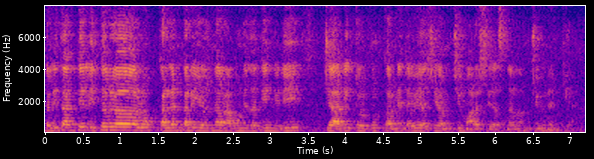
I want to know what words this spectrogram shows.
दलितांतील इतर लोककल्याणकारी लोक कल्याणकारी योजना राबवण्यासाठी निधीची अधिक तरतूद करण्यात यावी अशी आमची महाराष्ट्र शासनाला आमची विनंती आहे.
